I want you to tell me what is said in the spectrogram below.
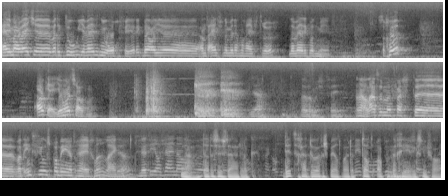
Hé, hey, maar weet je wat ik doe? Je weet het nu ongeveer. Ik bel je eh, aan het eind van de middag nog even terug. Dan weet ik wat meer. Is dat goed? Oké, je hoort zo van me. Ja? Nou, dan is het. Nou, laten we maar vast eh, wat interviews proberen te regelen, lijkt me. Nettie, als jij nou... Nou, dat is dus duidelijk. Dit gaat doorgespeeld worden tot op regeringsniveau.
